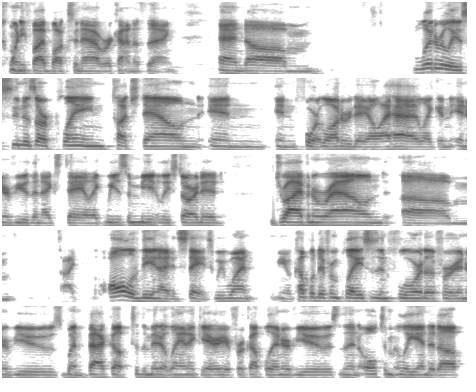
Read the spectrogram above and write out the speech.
25 bucks an hour kind of thing. And um, literally as soon as our plane touched down in in Fort Lauderdale, I had like an interview the next day. Like we just immediately started driving around um, I, all of the United States. We went, you know, a couple different places in Florida for interviews. Went back up to the Mid Atlantic area for a couple interviews, and then ultimately ended up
